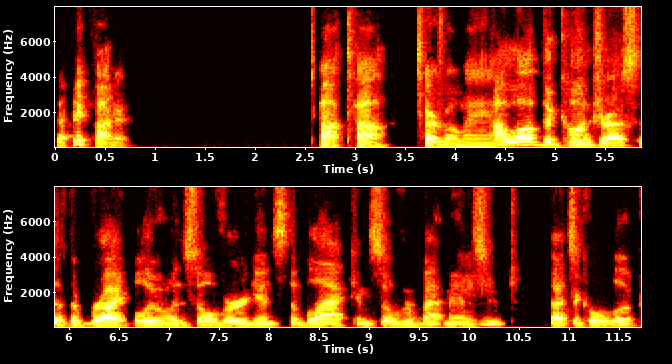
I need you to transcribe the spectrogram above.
Dirty Fighter. Ta ta Turbo Man. I love the contrast of the bright blue and silver against the black and silver Batman Mhm. suit. That's a cool look.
